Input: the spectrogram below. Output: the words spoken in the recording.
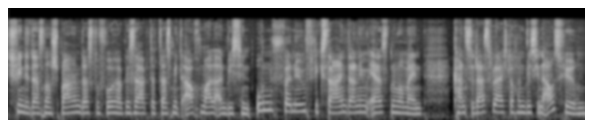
Ich finde das noch spannend, dass du vorher gesagt hast, dass mit auch mal ein bisschen unvernünftig sein dann im ersten Moment. Kannst du das vielleicht noch ein bisschen ausführen?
